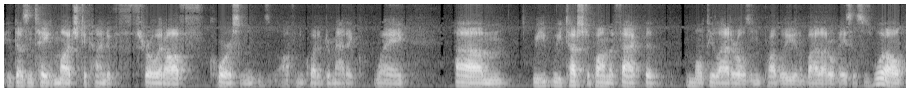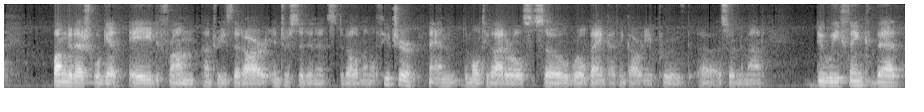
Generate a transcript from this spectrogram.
it doesn't take much to kind of throw it off course, and often in quite a dramatic way. Um, we we touched upon the fact that multilaterals and probably on a bilateral basis as well, Bangladesh will get aid from countries that are interested in its developmental future and the multilaterals. So, World Bank, I think, already approved uh, a certain amount. Do we think that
